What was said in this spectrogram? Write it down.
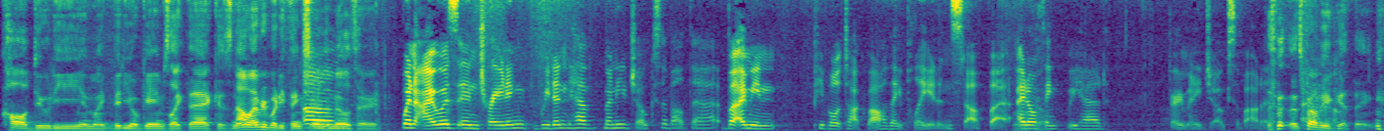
Call of Duty and like video games like that? Because now everybody thinks they're in the Um, military. When I was in training, we didn't have many jokes about that. But I mean, people would talk about how they played and stuff, but I don't think we had very many jokes about it. That's probably a know. good thing.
